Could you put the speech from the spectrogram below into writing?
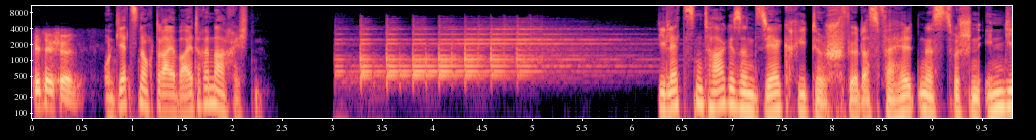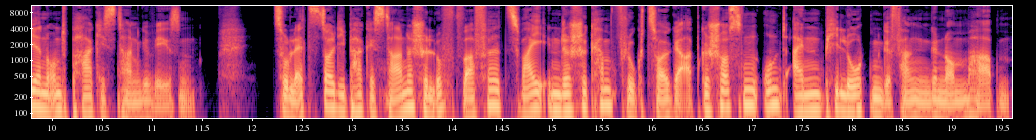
Bitteschön. Und jetzt noch drei weitere Nachrichten. Die letzten Tage sind sehr kritisch für das Verhältnis zwischen Indien und Pakistan gewesen. Zuletzt soll die pakistanische Luftwaffe zwei indische Kampfflugzeuge abgeschossen und einen Piloten gefangen genommen haben.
